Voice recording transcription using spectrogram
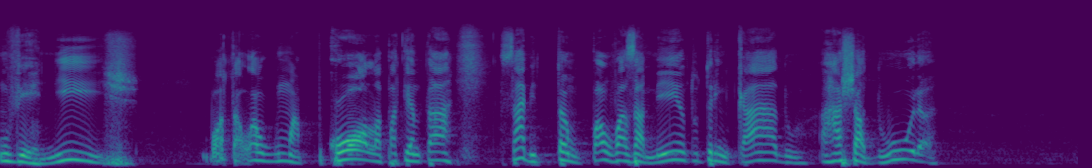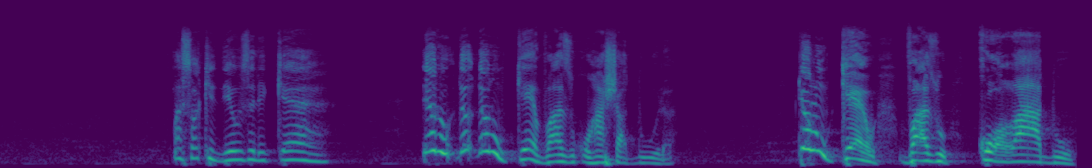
um verniz, bota lá alguma cola para tentar, sabe, tampar o vazamento, o trincado, a rachadura. Mas só que Deus, Ele quer. Deus não, Deus, Deus não quer vaso com rachadura. Deus não quer vaso colado,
